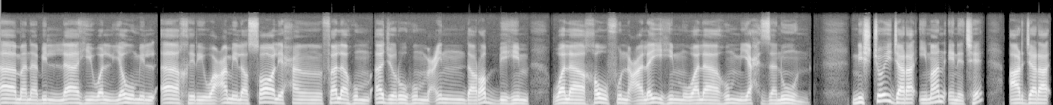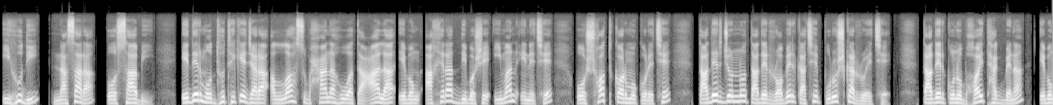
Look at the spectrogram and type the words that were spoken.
آمن بالله واليوم الآخر وعمل صالحا فلهم أجرهم عند ربهم ولا خوف عليهم ولا هم يحزنون নিশ্চয়ই যারা ইমান এনেছে আর যারা ইহুদি নাসারা ও সাবি এদের মধ্য থেকে যারা আল্লাহ সুবহানাহুয়া তাআলা এবং আখেরাত দিবসে ইমান এনেছে ও সৎকর্ম করেছে, তাদের জন্য তাদের রবের কাছে পুরস্কার রয়েছে। তাদের কোনো ভয় থাকবে না এবং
